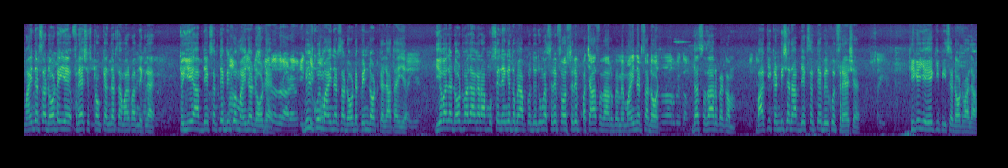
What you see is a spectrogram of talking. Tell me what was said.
माइनर सा डॉट है ये फ्रेश स्टॉक के अंदर से हमारे पास निकला है। तो ये आप देख सकते हैं बिल्कुल माइनर डॉट है। रहा है बिल्कुल माइनर सा डॉट है पिन डॉट कहलाता है ये। ये वाला डॉट वाला अगर आप मुझसे लेंगे तो मैं आपको दे दूँगा सिर्फ़ और सिर्फ़ पचास हज़ार रुपये में माइनर सा डॉट दस हज़ार रुपये कम। बाकी कंडीशन आप देख सकते हैं बिल्कुल फ्रेश है। ठीक है ये एक ही पीस है डॉट वाला।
